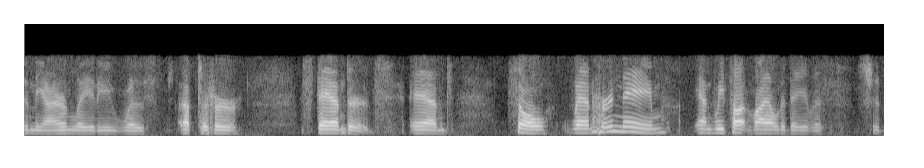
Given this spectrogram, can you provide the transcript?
in The Iron Lady was up to her standards. And so when her name and we thought Viola Davis should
